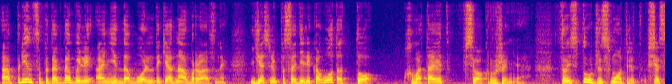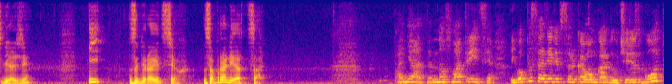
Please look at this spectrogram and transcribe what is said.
А принципы тогда были, они довольно-таки однообразны. Если посадили кого-то, то хватает все окружение. То есть тут же смотрят все связи и забирают всех. Забрали отца – Понятно, но смотрите, его посадили в сороковом году, через год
